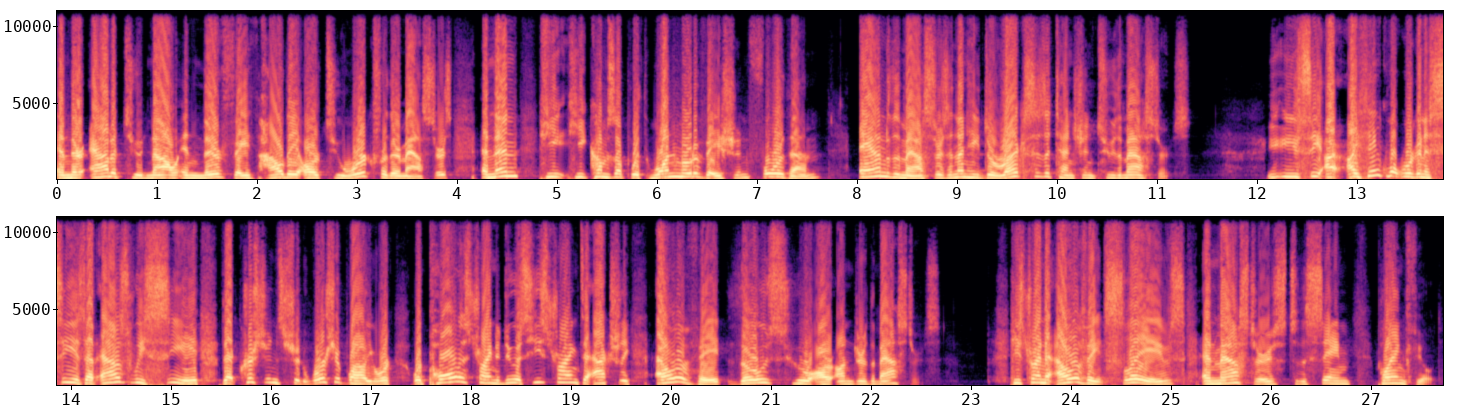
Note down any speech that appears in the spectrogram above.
and their attitude now in their faith, how they are to work for their masters. And then he, he comes up with one motivation for them and the masters, and then he directs his attention to the masters. You, you see, I, I think what we're going to see is that as we see that Christians should worship while you work, what Paul is trying to do is he's trying to actually elevate those who are under the masters. He's trying to elevate slaves and masters to the same playing field.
